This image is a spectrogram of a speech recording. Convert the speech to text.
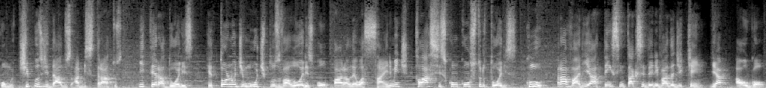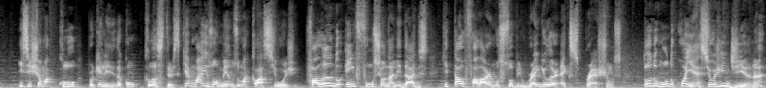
como tipos de dados abstratos, iteradores, retorno de múltiplos valores ou parallel assignment, classes com construtores. CLU, para variar, tem sintaxe derivada de quem? Yep, Algol e se chama CLU porque ele lida com clusters, que é mais ou menos uma classe hoje. Falando em funcionalidades, que tal falarmos sobre regular expressions? Todo mundo conhece hoje em dia, né?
